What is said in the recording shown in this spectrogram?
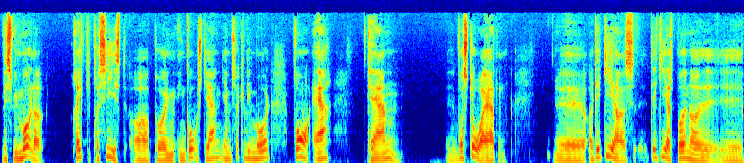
hvis vi måler rigtig præcist og på en, en god stjerne, jamen så kan vi måle, hvor er kernen? Øh, hvor stor er den? Øh, og det giver os, det giver os både noget øh,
